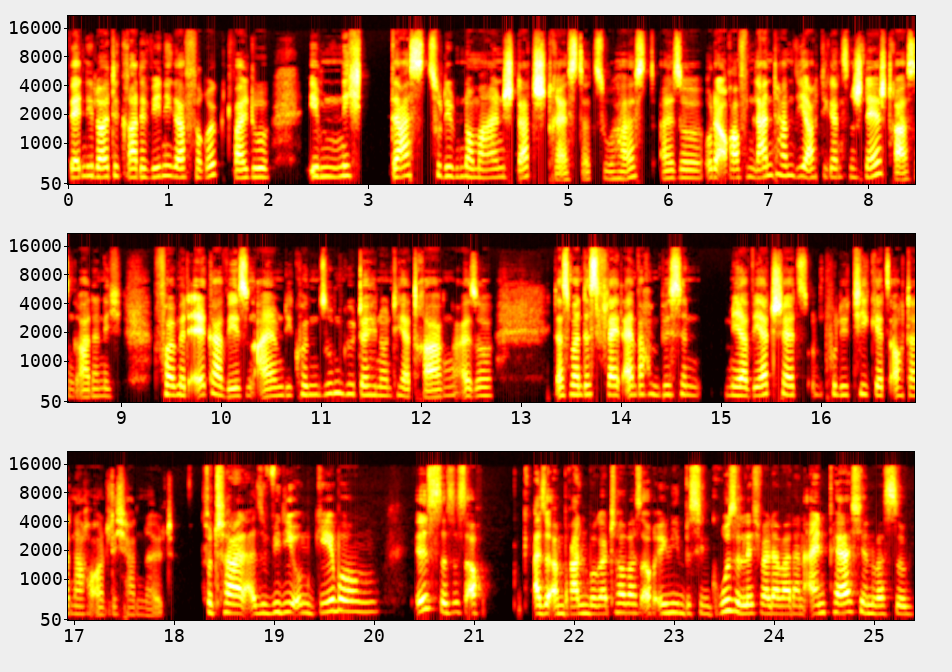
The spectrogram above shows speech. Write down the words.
werden die Leute gerade weniger verrückt, weil du eben nicht das zu dem normalen Stadtstress dazu hast. Also, oder auch auf dem Land haben die auch die ganzen Schnellstraßen gerade nicht voll mit LKWs und allem, die Konsumgüter hin und her tragen. Also, dass man das vielleicht einfach ein bisschen mehr wertschätzt und Politik jetzt auch danach ordentlich handelt. Total. Also, wie die Umgebung ist, das ist auch, also am Brandenburger Tor war es auch irgendwie ein bisschen gruselig, weil da war dann ein Pärchen, was so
